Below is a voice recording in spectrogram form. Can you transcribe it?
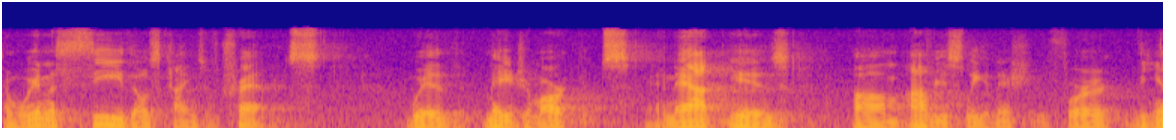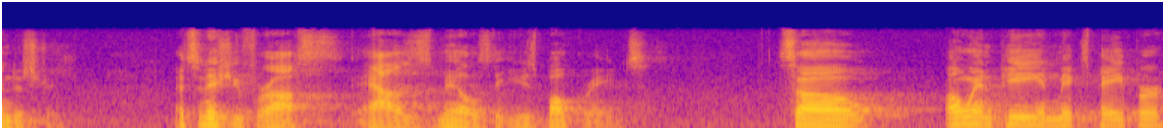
And we're going to see those kinds of trends with major markets. And that is um, obviously an issue for the industry. It's an issue for us as mills that use bulk grades. So ONP and mixed paper,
